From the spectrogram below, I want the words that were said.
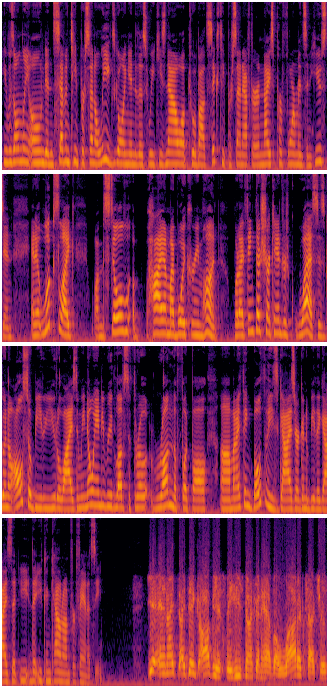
he was only owned in 17% of leagues going into this week. He's now up to about 60% after a nice performance in Houston, and it looks like I'm still uh, high on my boy Kareem Hunt, But I think that Charcandrick West is going to also be utilized, and we know Andy Reid loves to throw run the football, um, and I think both of these guys are going to be the guys that you, that you can count on for fantasy. Yeah, and I, I think obviously he's not going to have a lot of touches,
